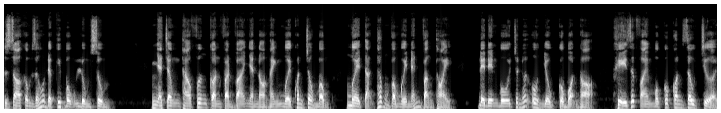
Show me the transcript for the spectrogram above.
do không giấu được cái bụng lùm xùm. Nhà chồng Thảo Phương còn phản vạ nhà nọ hành 10 con trâu mộng, 10 tạng thóc và 10 nén vàng thỏi để đền bù cho nỗi ô nhục của bọn họ khi rước phải một cô con dâu chửa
